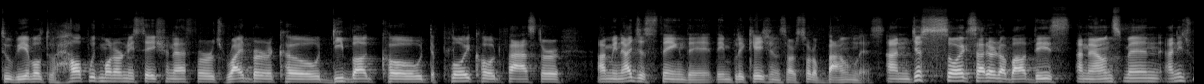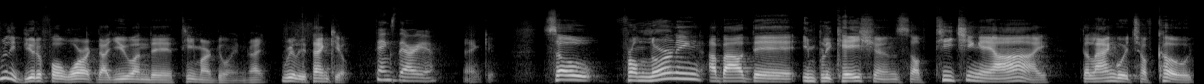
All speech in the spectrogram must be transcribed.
to be able to help with modernization efforts, write better code, debug code, deploy code faster. I mean, I just think the, the implications are sort of boundless. And just so excited about this announcement. And it's really beautiful work that you and the team are doing, right? Really, thank you. Thanks, Dario. Thank you. So, from learning about the implications of teaching AI the language of code,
